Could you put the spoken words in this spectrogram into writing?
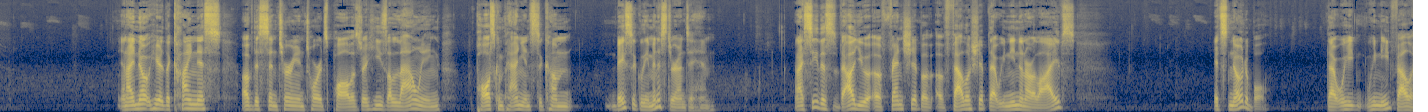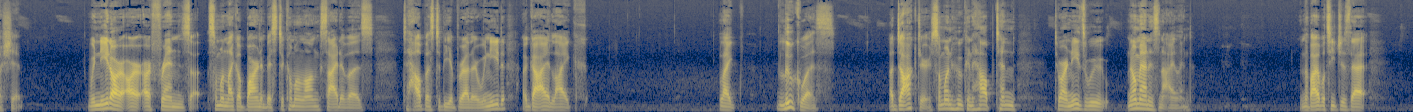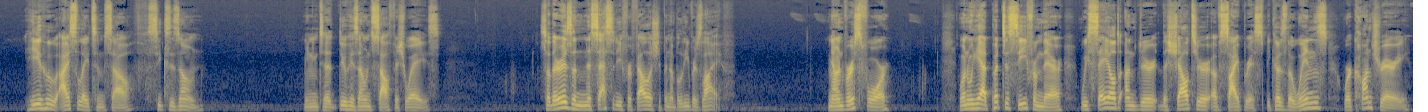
And I note here the kindness of the centurion towards Paul is that he's allowing Paul's companions to come basically minister unto him. And I see this value of friendship, of, of fellowship that we need in our lives. It's notable that we, we need fellowship. We need our, our, our friends, uh, someone like a Barnabas, to come alongside of us to help us to be a brother. We need a guy like like Luke was, a doctor, someone who can help tend to our needs. We no man is an island. And the Bible teaches that he who isolates himself seeks his own, meaning to do his own selfish ways. So there is a necessity for fellowship in a believer's life. Now, in verse 4, when we had put to sea from there, we sailed under the shelter of Cyprus because the winds were contrary.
